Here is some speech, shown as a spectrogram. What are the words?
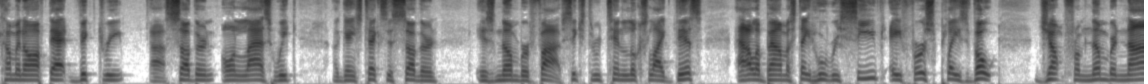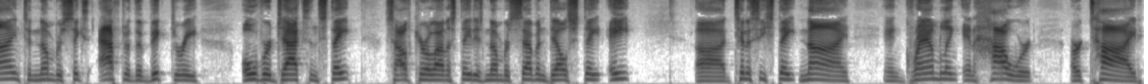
coming off that victory. Uh, Southern on last week against Texas Southern is number five. Six through 10 looks like this. Alabama State, who received a first place vote, jumped from number nine to number six after the victory over Jackson State. South Carolina State is number seven, Del State eight, uh, Tennessee State nine, and Grambling and Howard are tied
